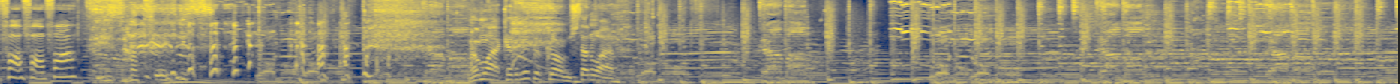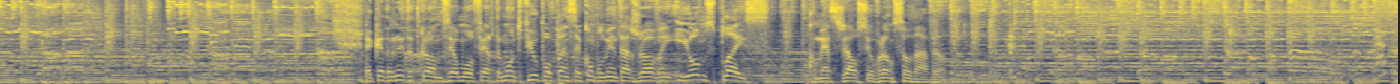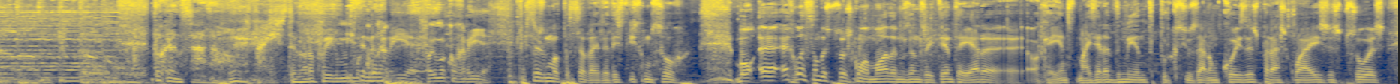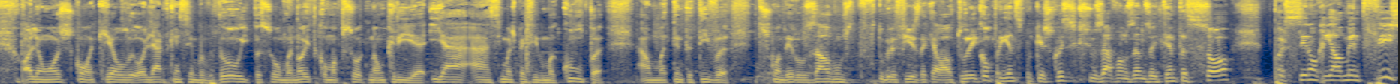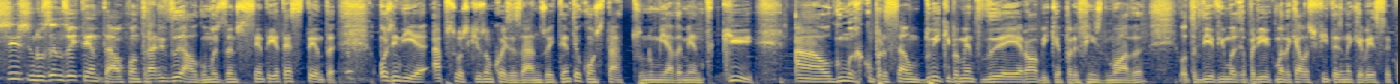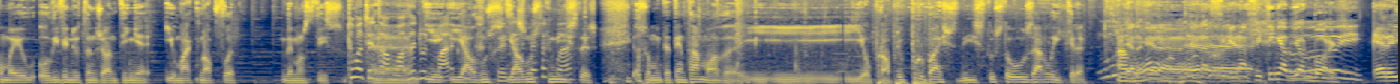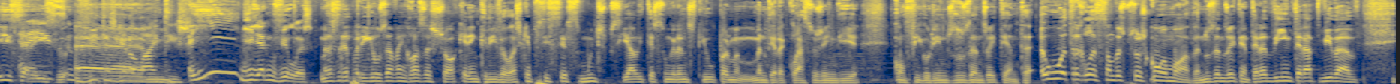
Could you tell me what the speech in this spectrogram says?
Fom, fom, fom. Exato, é isso. Vamos lá, caderneta de cromos, está no ar. A caderneta de cromos é uma oferta Montepio, poupança complementar jovem e Homes Place. Comece já o seu verão saudável. Cansado. Epá, isto agora foi uma Isto correria. Foi uma correria. Isto é uma passadeira desde que isto começou. Bom, a, a relação das pessoas com a moda nos anos 80 era, eh, ok, antes de mais era demente, porque se usaram coisas para as quais as pessoas olham hoje com aquele olhar de quem se embebedou e passou uma noite com uma pessoa que não queria. E há, há assim uma espécie de uma culpa, há uma tentativa de esconder os álbuns de fotografias daquela altura e compreende-se porque as coisas que se usavam nos anos 80 só pareceram realmente fixes nos anos 80, ao contrário de algumas dos anos 60 e até 70. Hoje em dia há pessoas que usam coisas há anos 80, eu constato nomeadamente que há alguma recuperação do equipamento de aeróbica para fins de moda. Outro dia vi uma rapariga com uma daquelas fitas na cabeça como a Olivia Newton-John tinha e o Mark Knopfler. Lembram-se disso? Estão atento à Ah, moda, Nuno e, Marco? e alguns, e alguns tenistas. Eu sou muito atento à moda e, e- e eu próprio, por baixo disto, estou a usar licra. Era, era, era, a fi- era a fitinha a Bjorn Borg. Era isso, era É isso. isso. Ah, Vitas Garolaitis. Ai, Guilherme Vilas. Mas esta rapariga usava em rosa choque, era incrível. Acho que é preciso ser-se muito especial e ter-se um grande estilo para ma- manter a classe hoje em dia com figurinos dos anos 80. A outra relação das pessoas com a moda nos anos 80 era de interatividade.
